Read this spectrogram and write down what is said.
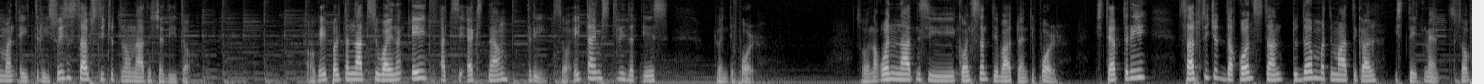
naman ay 3. So, isa-substitute lang natin siya dito. Okay, palitan natin si y ng 8 at si x ng 3. So, 8 times 3 that is 24. So, nakuha na natin si constant, diba? 24. Step 3, substitute the constant to the mathematical statement. So,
